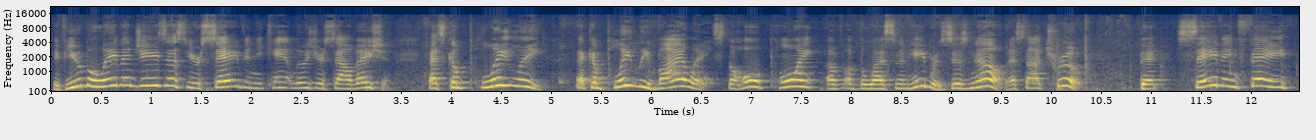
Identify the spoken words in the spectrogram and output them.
If you believe in Jesus, you're saved and you can't lose your salvation. That's completely that completely violates the whole point of, of the lesson in Hebrews. It says, no, that's not true. That saving faith,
